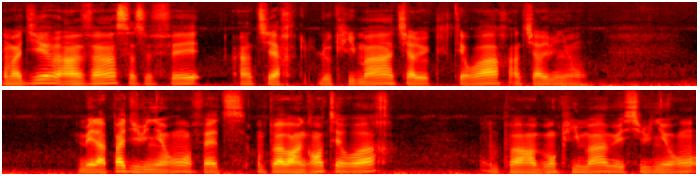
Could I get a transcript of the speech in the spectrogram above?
on va dire, un vin, ça se fait un tiers le climat, un tiers le terroir, un tiers le vigneron. Mais la pâte du vigneron, en fait, on peut avoir un grand terroir, on peut avoir un bon climat, mais si le vigneron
